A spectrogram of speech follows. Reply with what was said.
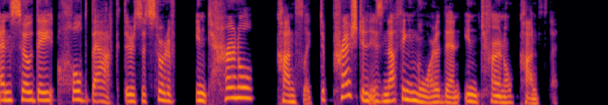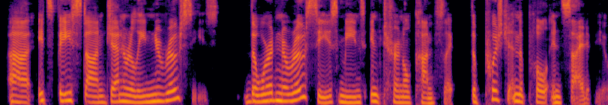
And so they hold back. There's a sort of internal conflict. Depression is nothing more than internal conflict. Uh, it's based on generally neuroses. The word neuroses means internal conflict, the push and the pull inside of you.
